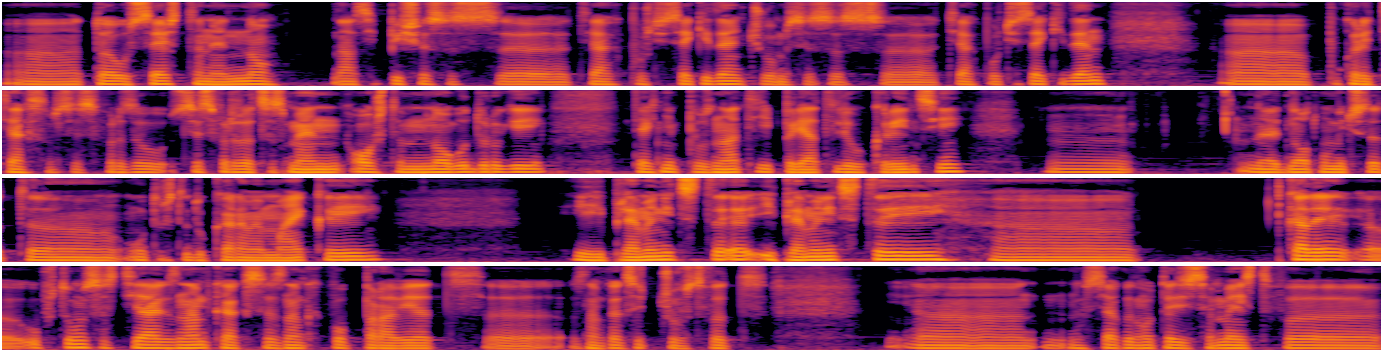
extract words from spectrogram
А, то е усещане, но аз си пиша с а, тях почти всеки ден, чувам се с а, тях почти всеки ден. А, покрай тях съм се свързал, се свързват с мен още много други техни познати и приятели украинци. М- на едно от момичетата утре ще докараме майка и, и племеницата, и племеницата и а, така да общувам с тях, знам как са, знам какво правят, а, знам как се чувстват. А, на всяко едно от тези семейства,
